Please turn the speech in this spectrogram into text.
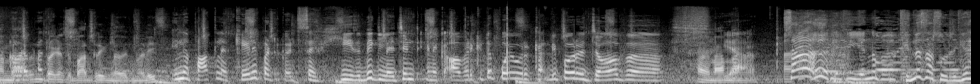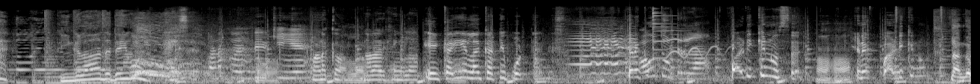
அந்த அருண் பிரகாஷ் பாத்துருக்கீங்களா அதுக்கு முன்னாடி? இல்லை பார்க்கல. கேள்விப்பட்டிருக்கேன். Sir he is big legend எனக்கு அவர்கிட்ட போய் ஒரு கண்டிப்பாக ஒரு ஜாப் தாங்க. என்னப்பா என்ன சார் சொல்றீங்க? நீங்களா அந்த தெய்வம்? வணக்கம் எப்படி இருக்கீங்க? வணக்கம். நல்லா இருக்கீங்களா? என் கையெல்லாம் கட்டி போட்டாங்க விட்டுறலாம் படிக்கணும் சார். எனக்கு படிக்கணும். நாங்க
